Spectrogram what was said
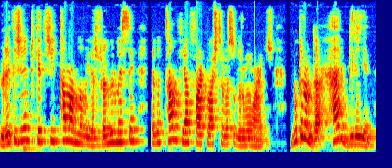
üreticinin tüketiciyi tam anlamıyla sömürmesi ya da tam fiyat farklılaştırması durumu vardır. Bu durumda her bireyi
